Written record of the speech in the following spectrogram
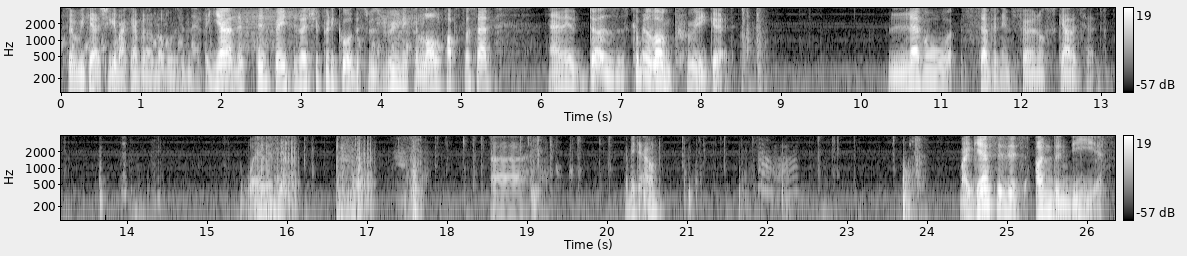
So we can actually go back and have a look what was in there. But yeah, this this base is actually pretty cool. This was Runic and Lollipop, as I said. And it does it's coming along pretty good. Level 7 Infernal Skeleton. Where is it? Uh let me down. My guess is it's underneath.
